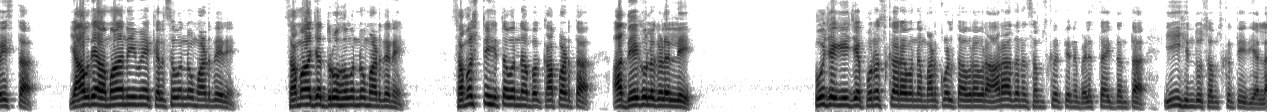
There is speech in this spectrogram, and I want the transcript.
ಬಯಸ್ತಾ ಯಾವುದೇ ಅಮಾನವೀಯ ಕೆಲಸವನ್ನು ಮಾಡದೇನೆ ಸಮಾಜ ದ್ರೋಹವನ್ನು ಮಾಡದೇನೆ ಸಮಷ್ಟಿ ಹಿತವನ್ನು ಕಾಪಾಡ್ತಾ ಆ ದೇಗುಲಗಳಲ್ಲಿ ಪೂಜೆ ಗೀಜೆ ಪುನಸ್ಕಾರವನ್ನು ಮಾಡ್ಕೊಳ್ತಾ ಅವರವರ ಆರಾಧನಾ ಸಂಸ್ಕೃತಿಯನ್ನು ಬೆಳೆಸ್ತಾ ಇದ್ದಂಥ ಈ ಹಿಂದೂ ಸಂಸ್ಕೃತಿ ಇದೆಯಲ್ಲ?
